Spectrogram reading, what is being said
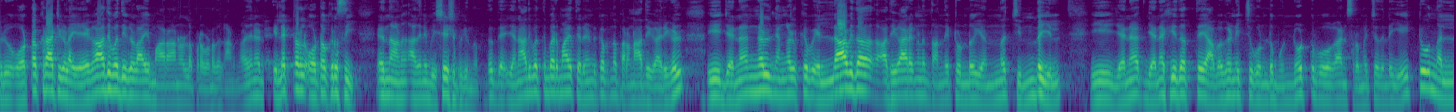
ഒരു ഓട്ടോക്രാറ്റുകളായി ഏകാധിപതികളായി മാറാനുള്ള പ്രവണത കാണുന്നു. അതിനെ ഇലക്ട്രൽ ഓട്ടോക്രസി എന്നാണ് അതിനെ വിശേഷിപ്പിക്കുന്നത്. ജനാധിപത്യപരമായി തിരഞ്ഞെടുക്കപ്പെടുന്ന ഭരണാധികാരികൾ ഈ ജനങ്ങൾ ഞങ്ങൾക്ക് എല്ലാവിധ അധികാരങ്ങളും തന്നിട്ടുണ്ട് എന്ന ചിന്തയിൽ ഈ ജന ജനഹിതത്തെ അവഗണിച്ചുകൊണ്ട് മുന്നോട്ട് പോകാൻ ശ്രമിച്ചതിന്റെ ഏറ്റവും നല്ല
